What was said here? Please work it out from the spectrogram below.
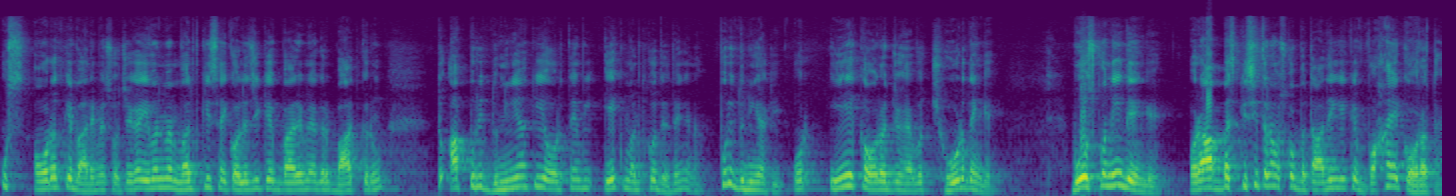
اس عورت کے بارے میں سوچے گا. ایون میں مرد کی سائیکالوجی کے بارے میں اگر بات کروں تو آپ پوری دنیا کی عورتیں بھی ایک مرد کو دے دیں گے نا. پوری دنیا کی. اور ایک عورت جو ہے وہ چھوڑ دیں گے. وہ اس کو نہیں دیں گے. اور آپ بس کسی طرح اس کو بتا دیں گے کہ وہاں ایک عورت ہے.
